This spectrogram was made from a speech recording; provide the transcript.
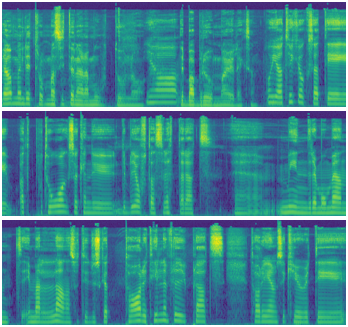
mo- Ja men det är trångt. Man sitter nära motorn och ja, det bara brummar ju liksom. och jag tycker också att, det, att på tåg så kan det ju, det blir oftast lättare att eh, mindre moment emellan. Alltså att du ska ta dig till en flygplats, ta dig igenom security,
